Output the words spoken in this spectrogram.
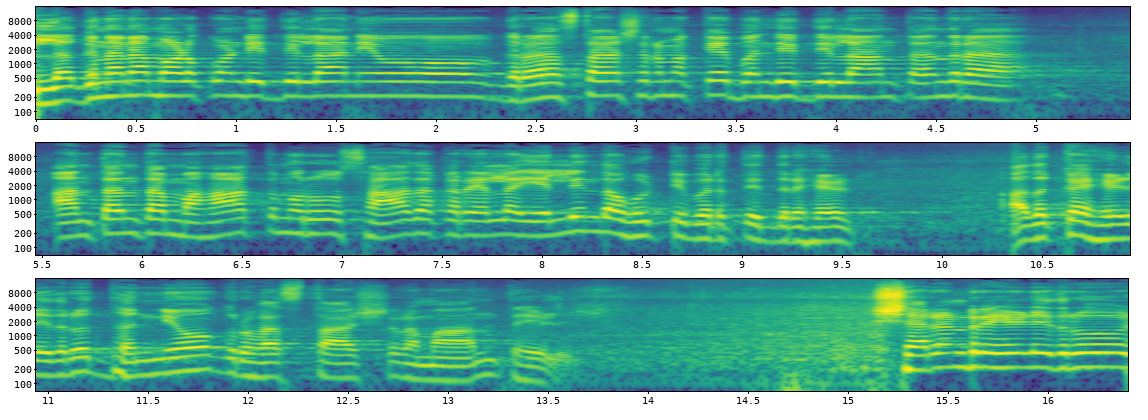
ಲಗ್ನನ ಮಾಡ್ಕೊಂಡಿದ್ದಿಲ್ಲ ನೀವು, ಗೃಹಸ್ಥಾಶ್ರಮಕ್ಕೆ ಬಂದಿದ್ದಿಲ್ಲ ಅಂತಂದ್ರೆ ಅಂತಂಥ ಮಹಾತ್ಮರು, ಸಾಧಕರೆಲ್ಲ ಎಲ್ಲಿಂದ ಹುಟ್ಟಿ ಬರ್ತಿದ್ರು ಹೇಳಿ ಅದಕ್ಕೆ ಹೇಳಿದರು ಧನ್ಯೋ ಗೃಹಸ್ಥಾಶ್ರಮ ಅಂತ ಹೇಳಿ. ಶರಣರು ಹೇಳಿದರು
